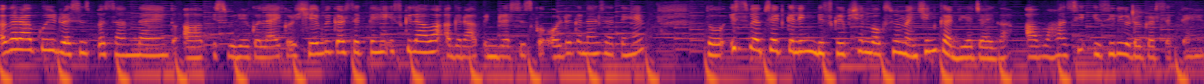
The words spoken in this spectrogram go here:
अगर आपको ये ड्रेसेस पसंद आए तो आप इस वीडियो को लाइक और शेयर भी कर सकते हैं। इसके अलावा अगर आप इन ड्रेसेस को ऑर्डर करना चाहते हैं तो इस वेबसाइट का लिंक डिस्क्रिप्शन बॉक्स में मेंशन कर दिया जाएगा। आप वहाँ से इजीली ऑर्डर कर सकते हैं।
